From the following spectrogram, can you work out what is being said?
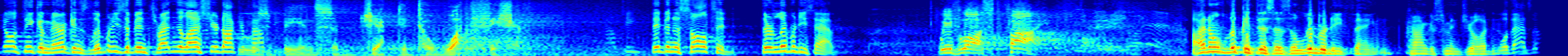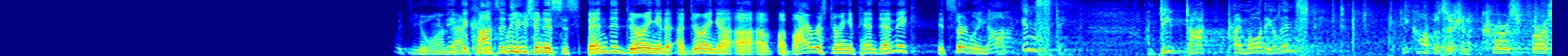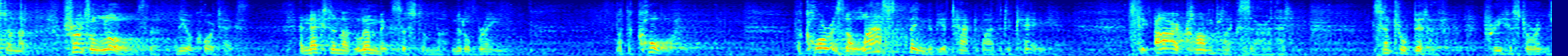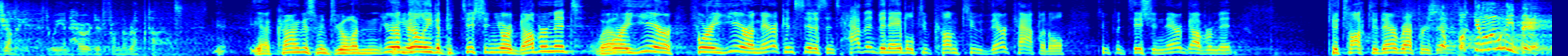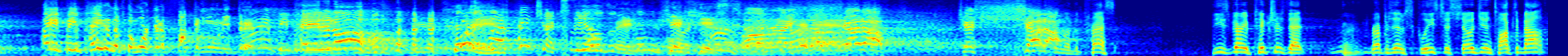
You don't think Americans' liberties have been threatened the last year, Dr. Who's Fauci? being subjected to what, Fisher? They've been assaulted. Their liberties have. We've lost five. I don't look at this as a liberty thing, Congressman Jordan. Well, that's. with you You on think that the Constitution is suspended during uh, a, a during a, a, a virus during a pandemic? It's certainly not. instinct, a deep, dark, primordial instinct. Decomposition occurs first in the frontal lobes, the neocortex, and next in the limbic system, the middle brain. But the core, the core is the last thing to be attacked by the decay. It's the R complex, Sarah, that central bit of prehistoric jelly that we inherited from the reptiles. Yeah, Congressman Jordan. Your ability to petition your government Well- for a year, for a year, American citizens haven't been able to come to their capital to petition their government to talk to their It's a fucking loony bin. I ain't being paid enough to work in a fucking loony bin. I ain't being paid at all. What's your last paycheck, Steele? Hey, check this. All right, just shut up. Just shut Some up. of the press. These very pictures that Representative Scalise just showed you and talked about.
